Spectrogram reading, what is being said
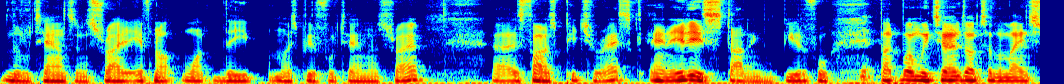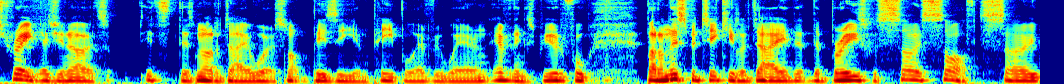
little towns in Australia, if not one the most beautiful town in Australia, uh, as far as picturesque, and it is stunning, beautiful. Yeah. But when we turned onto the main street, as you know, it's it's there's not a day where it's not busy and people everywhere and everything's beautiful. But on this particular day, that the breeze was so soft, so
